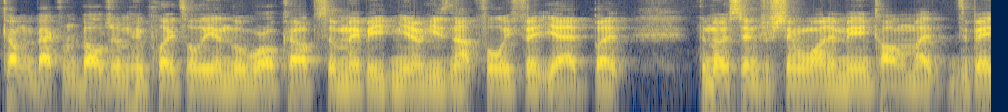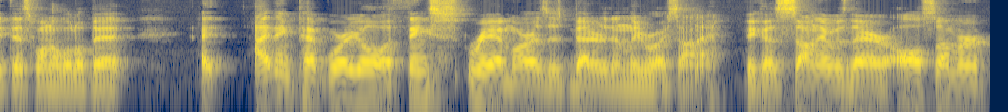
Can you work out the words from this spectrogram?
coming back from Belgium, who played till the end of the World Cup, so maybe you know he's not fully fit yet, but the most interesting one, and me and Colin might debate this one a little bit. I, think Pep Guardiola thinks Riyad Mahrez is better than Leroy Sané because Sané was there all summer.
